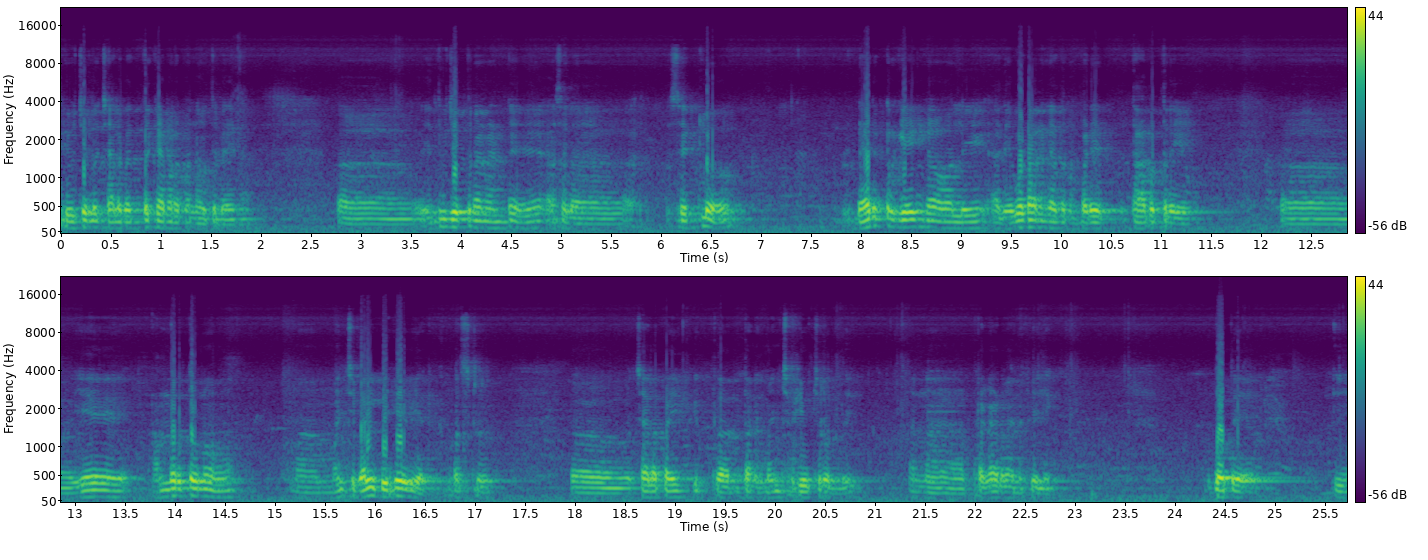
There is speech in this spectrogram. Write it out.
ఫ్యూచర్లో చాలా పెద్ద కెమెరామెన్ అవుతాడు ఆయన. ఎందుకు చెప్తున్నానంటే అసలు సెట్లో డైరెక్టర్కి ఏం కావాలి అది ఇవ్వడానికి అతను పడే తాపత్రయం. ఏ అందరితోనూ మంచి వెల్ బిహేవియర్ ఫస్ట్ చాలా పైకి తనకు మంచి ఫ్యూచర్ ఉంది అన్న ప్రగాఢమైన ఫీలింగ్ పోతే ఈ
